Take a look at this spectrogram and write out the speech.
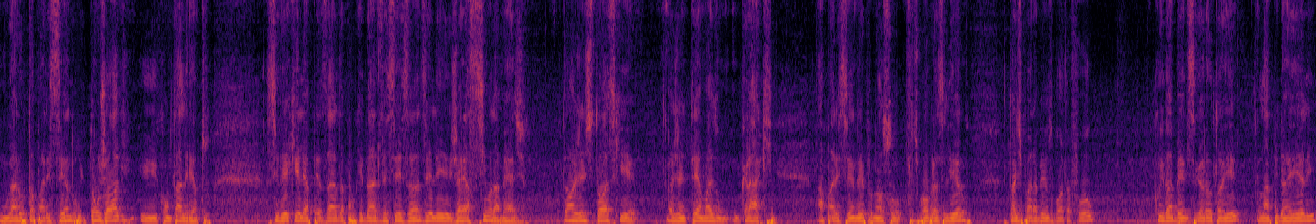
um garoto aparecendo tão jovem e com talento. Se vê que ele, apesar da pouca idade, 16 anos, ele já é acima da média. Então a gente torce que a gente tenha mais um, um craque aparecendo aí para o nosso futebol brasileiro. Está de parabéns o Botafogo. Cuidar bem desse garoto aí, lapidar ele,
